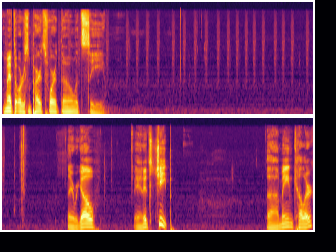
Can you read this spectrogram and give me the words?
I'm going to have to order some parts for it, though. Let's see. There we go. And it's cheap. Uh, main color.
